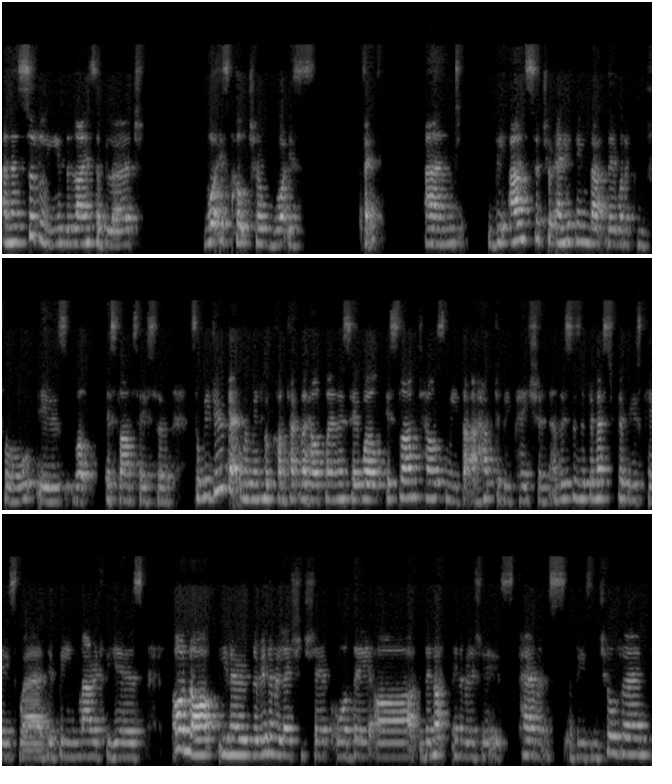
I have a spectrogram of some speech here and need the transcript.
And then suddenly the lines are blurred. What is culture? What is faith? And the answer to anything that they want to control is, well, Islam says so. So we do get women who contact the helpline and say, well, Islam tells me that I have to be patient. And this is a domestic abuse case where they've been married for years or not, you know, they're in a relationship or they are, they're not in a relationship, it's parents abusing children.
